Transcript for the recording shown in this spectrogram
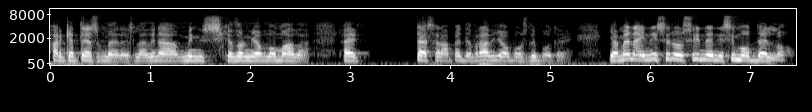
αρκετές μέρες, δηλαδή να μείνεις σχεδόν μια εβδομάδα. Δηλαδή, τέσσερα-πέντε βράδια οπωσδήποτε. Για μένα η Νήσυρος είναι νησί μοντέλο.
